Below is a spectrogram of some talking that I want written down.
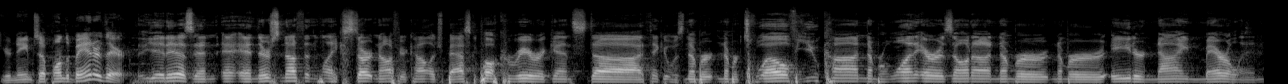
your name's up on the banner there. It is, and and there's nothing like starting off your college basketball career against uh, I think it was number number 12 UConn, number one Arizona, number number eight or nine Maryland.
